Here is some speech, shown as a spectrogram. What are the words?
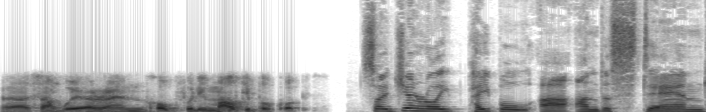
uh, somewhere and hopefully multiple copies. So generally, people uh, understand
